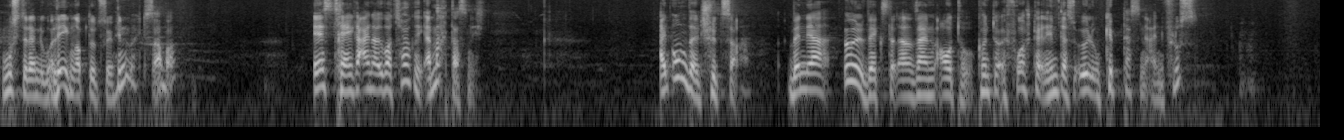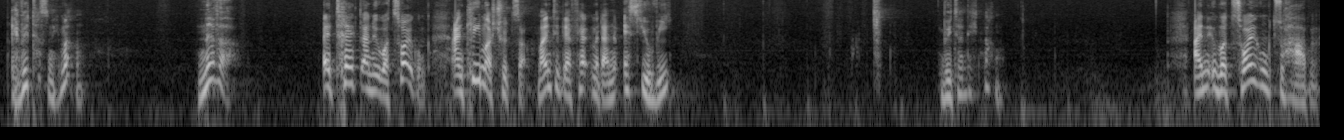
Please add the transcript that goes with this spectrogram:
Du musst dir dann überlegen, ob du zu ihm hin möchtest, aber er ist Träger einer Überzeugung. Er macht das nicht. Ein Umweltschützer, wenn er Öl wechselt an seinem Auto, könnt ihr euch vorstellen, er nimmt das Öl und kippt das in einen Fluss? Er wird das nicht machen. Never. Er trägt eine Überzeugung. Ein Klimaschützer, meint ihr, der fährt mit einem SUV? Wird er nicht machen. Eine Überzeugung zu haben,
